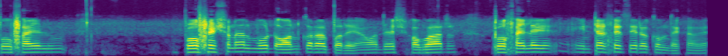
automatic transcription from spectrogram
প্রোফাইল প্রফেশনাল মোড অন করার পরে আমাদের সবার প্রোফাইলে ইন্টারফেস এরকম দেখাবে।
